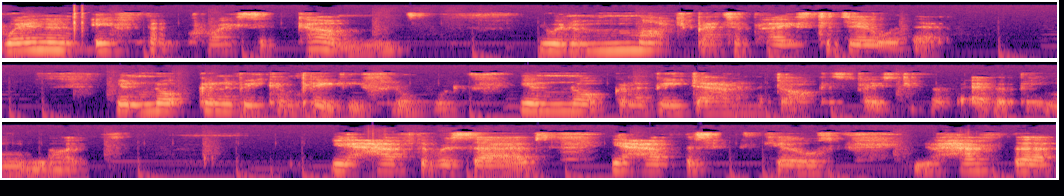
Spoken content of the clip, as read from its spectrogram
when and if that crisis comes, you're in a much better place to deal with it. You're not going to be completely flawed. You're not going to be down in the darkest place you've ever been in life. You have the reserves, you have the skills, you have the,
